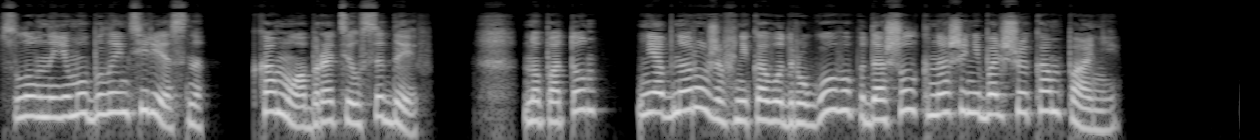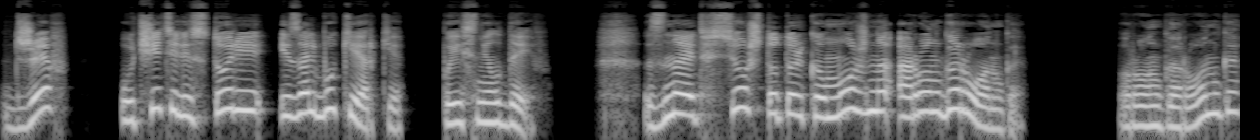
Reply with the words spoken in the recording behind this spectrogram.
словно ему было интересно, к кому обратился Дэйв. Но потом, не обнаружив никого другого, подошел к нашей небольшой компании. «Джефф — учитель истории из Альбукерки», — пояснил Дэйв. «Знает все, что только можно о Ронга-Ронга». «Ронга-Ронга?»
